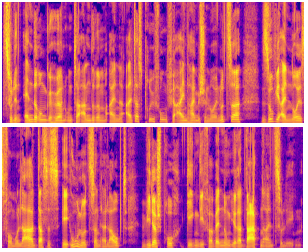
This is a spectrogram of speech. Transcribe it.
Zu den Änderungen gehören unter anderem eine Altersprüfung für einheimische neue Nutzer sowie ein neues Formular, das es EU-Nutzern erlaubt, Widerspruch gegen die Verwendung ihrer Daten einzulegen.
